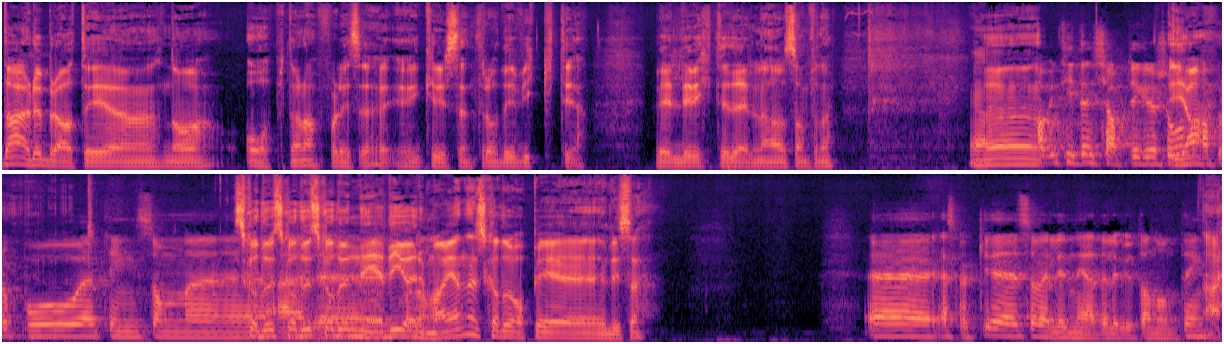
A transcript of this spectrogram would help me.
da er det jo bra at de uh, nå åpner da, for disse eh, krisesentrene og de viktige, veldig viktige delene av samfunnet. Eh, Har vi tid til en kjapp digresjon? Ja. Apropos eh, ting som skal, du, skal, du, er, skal du ned i gjørma igjen, eller skal du opp i lyset? Eh, jeg skal ikke så veldig ned eller ut av noen ting. Nei.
